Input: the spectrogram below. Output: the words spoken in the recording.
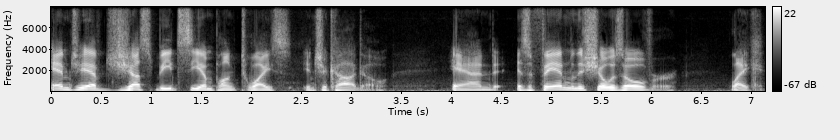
MJF just beat CM Punk twice in Chicago. And as a fan, when this show is over, like,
